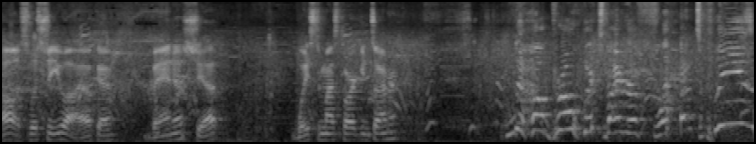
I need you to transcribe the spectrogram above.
Oh, switch to UI, okay. Vanish, yep. Wasting my sparking timer. No, bro, where's my reflect? Please!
